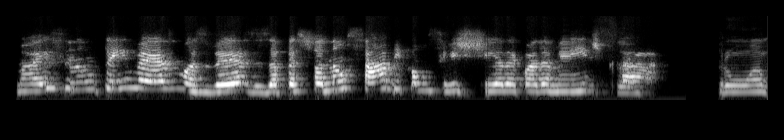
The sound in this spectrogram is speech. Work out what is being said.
mas não tem mesmo, às vezes, a pessoa não sabe como se vestir adequadamente para uma, uma,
